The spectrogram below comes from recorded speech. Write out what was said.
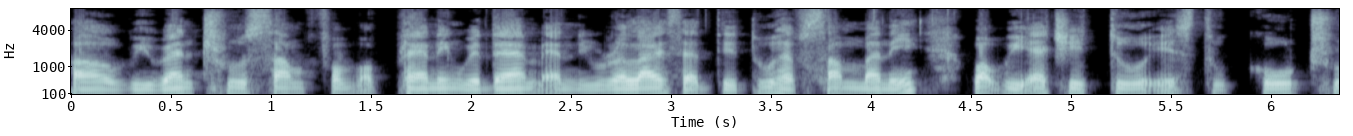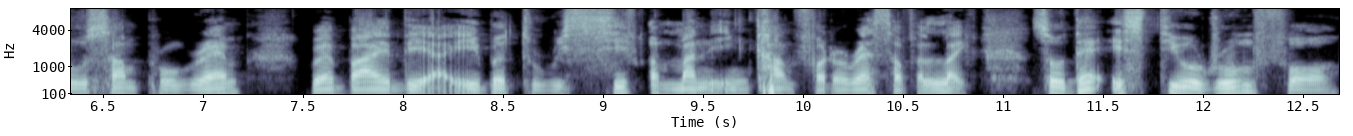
Uh, we went through some form of planning with them and you realize that they do have some money. What we actually do is to go through some program whereby they are able to receive a money income for the rest of their life. So there is still room for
